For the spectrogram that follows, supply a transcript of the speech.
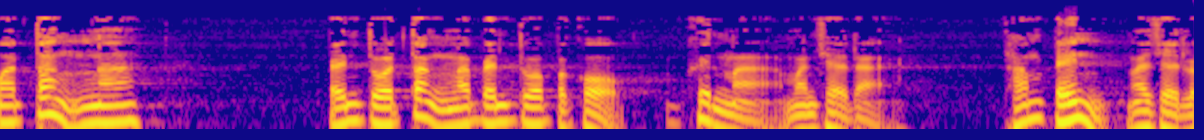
มาตั้งมาเป็นตัวตั้งมาเป็นตัวประกอบขึ้นมา มันใช่ได้ ทำเป็นไม่ใช่โล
